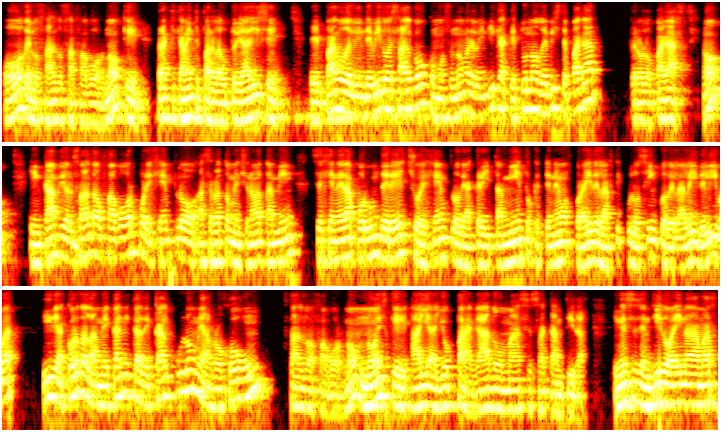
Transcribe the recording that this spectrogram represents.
o de los saldos a favor, ¿no? Que prácticamente para la autoridad dice, el pago de lo indebido es algo, como su nombre lo indica, que tú no debiste pagar, pero lo pagaste, ¿no? Y en cambio, el saldo a favor, por ejemplo, hace rato mencionaba también, se genera por un derecho, ejemplo, de acreditamiento que tenemos por ahí del artículo 5 de la ley del IVA, y de acuerdo a la mecánica de cálculo me arrojó un saldo a favor, ¿no? No es que haya yo pagado más esa cantidad. En ese sentido, hay nada más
